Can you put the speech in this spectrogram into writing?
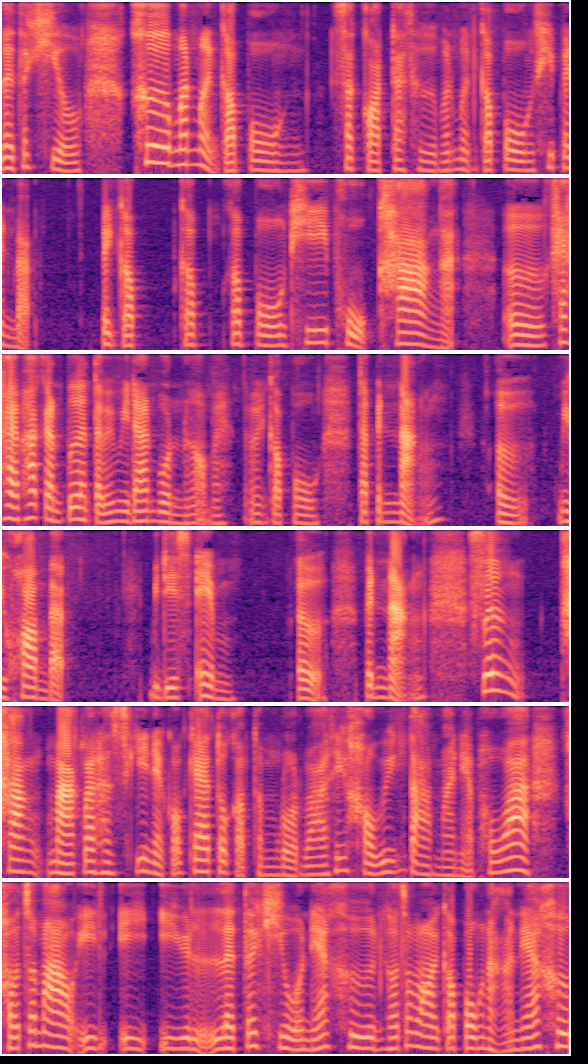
letter kill คือมันเหมือนกระโปรงสกอตแต่เธอมันเหมือนกระโปรงที่เป็นแบบ เป็นกระกระกระโปรงที่ผูกข้างอะ่ะ เออคล้ายๆผ้ากันเปื้อนแต่ไม่มีด้านบนเนื้อออกไหมเป็นกระโปรง แต่เป็นหนัง เออ มีความแบบ BDSM เออ เป็นหนัง ซึ่ง ทางมาร์คลาทันสกี้เนี่ยก็แก้ตัวกับตำรวจว่าที่เขาวิ่งตามมาเนี่ย เพราะว่าเขาจะมาเอาอีอีอี leather kilt อันนี้คืน เขาจะมาเอากระโปรงหนังอันนี้คื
